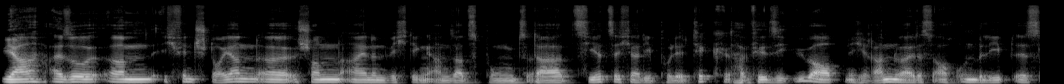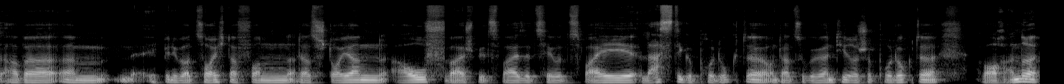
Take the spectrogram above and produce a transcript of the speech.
Ja, also ähm, ich finde Steuern äh, schon einen wichtigen Ansatzpunkt. Da ziert sich ja die Politik, da will sie überhaupt nicht ran, weil das auch unbeliebt ist. Aber ähm, ich bin überzeugt davon, dass Steuern auf beispielsweise CO2-lastige Produkte und dazu gehören tierische Produkte aber auch andere,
